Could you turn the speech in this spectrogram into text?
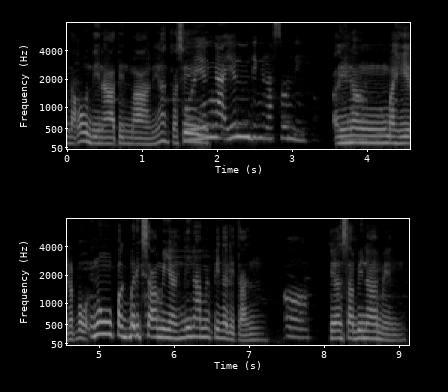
nako, hindi natin maano yan. Kasi Oo, yun nga, yun ding rason eh. ayun ang mahirap po. Nung pagbalik sa amin yan, hindi namin pinalitan. Oo. Kaya sabi namin,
